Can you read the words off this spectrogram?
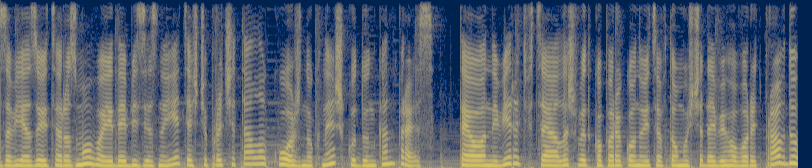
зав'язується розмова, і Дебі зізнається, що прочитала кожну книжку Дункан Прес. Тео не вірить в це, але швидко переконується в тому, що Дебі говорить правду,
